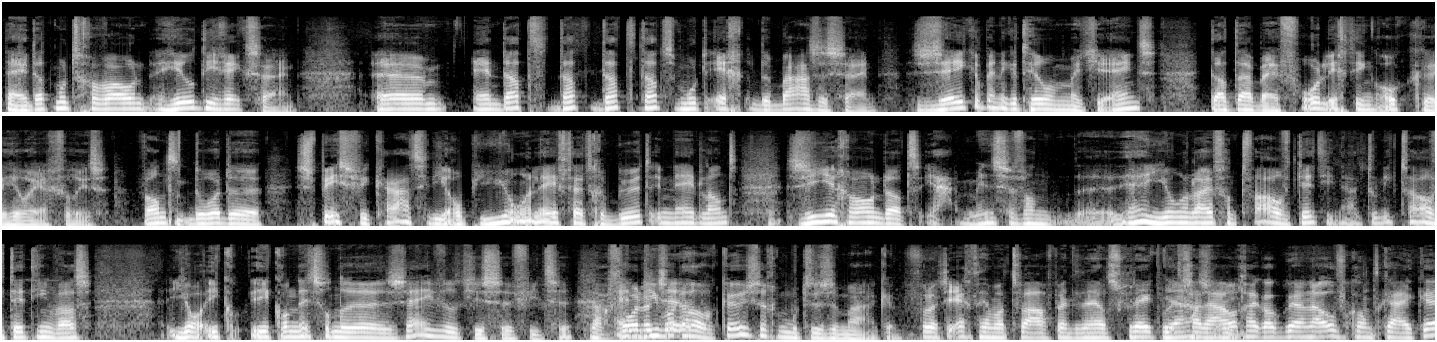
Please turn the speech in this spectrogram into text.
Nee, dat moet gewoon heel direct zijn. Um, en dat, dat, dat, dat moet echt de basis zijn. Zeker ben ik het helemaal met je eens dat daarbij voorlichting ook uh, heel erg veel is. Want door de specificatie die op jonge leeftijd gebeurt in Nederland... zie je gewoon dat ja, mensen van, uh, jongelui van 12, 13... Nou, toen ik 12, 13 was, joh, ik, ik kon net zonder zijwieltjes uh, fietsen. Nou, en die je, worden al keuze moeten ze maken. Voordat je echt helemaal 12 bent en een heel spreekwoord ja, gaat houden... ga ik ook weer aan de overkant kijken.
